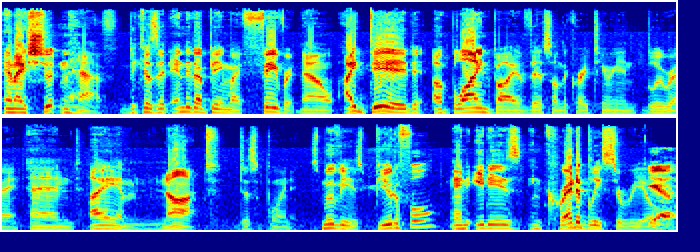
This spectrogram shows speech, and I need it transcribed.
and I shouldn't have because it ended up being my favorite. Now I did a blind buy of this on the Criterion Blu-ray, and I am not disappointed. This movie is beautiful, and it is incredibly surreal. Yeah. yeah.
